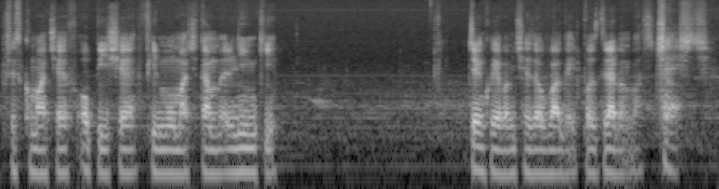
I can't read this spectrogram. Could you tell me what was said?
wszystko macie w opisie filmu, macie tam linki. Dziękuję Wam dzisiaj za uwagę i pozdrawiam Was. Cześć!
